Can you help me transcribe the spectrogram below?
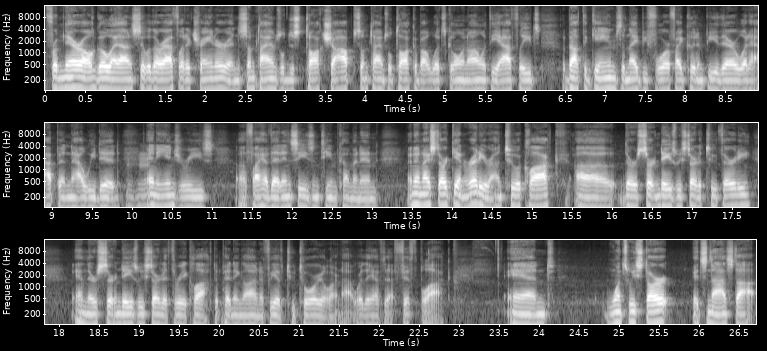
from there I'll go out and sit with our athletic trainer, and sometimes we'll just talk shop. Sometimes we'll talk about what's going on with the athletes, about the games the night before if I couldn't be there, what happened, how we did, mm-hmm. any injuries, uh, if I have that in-season team coming in and then I start getting ready around two o'clock. Uh, there are certain days we start at two thirty, and there are certain days we start at three o'clock, depending on if we have tutorial or not, where they have that fifth block. And once we start, it's nonstop.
